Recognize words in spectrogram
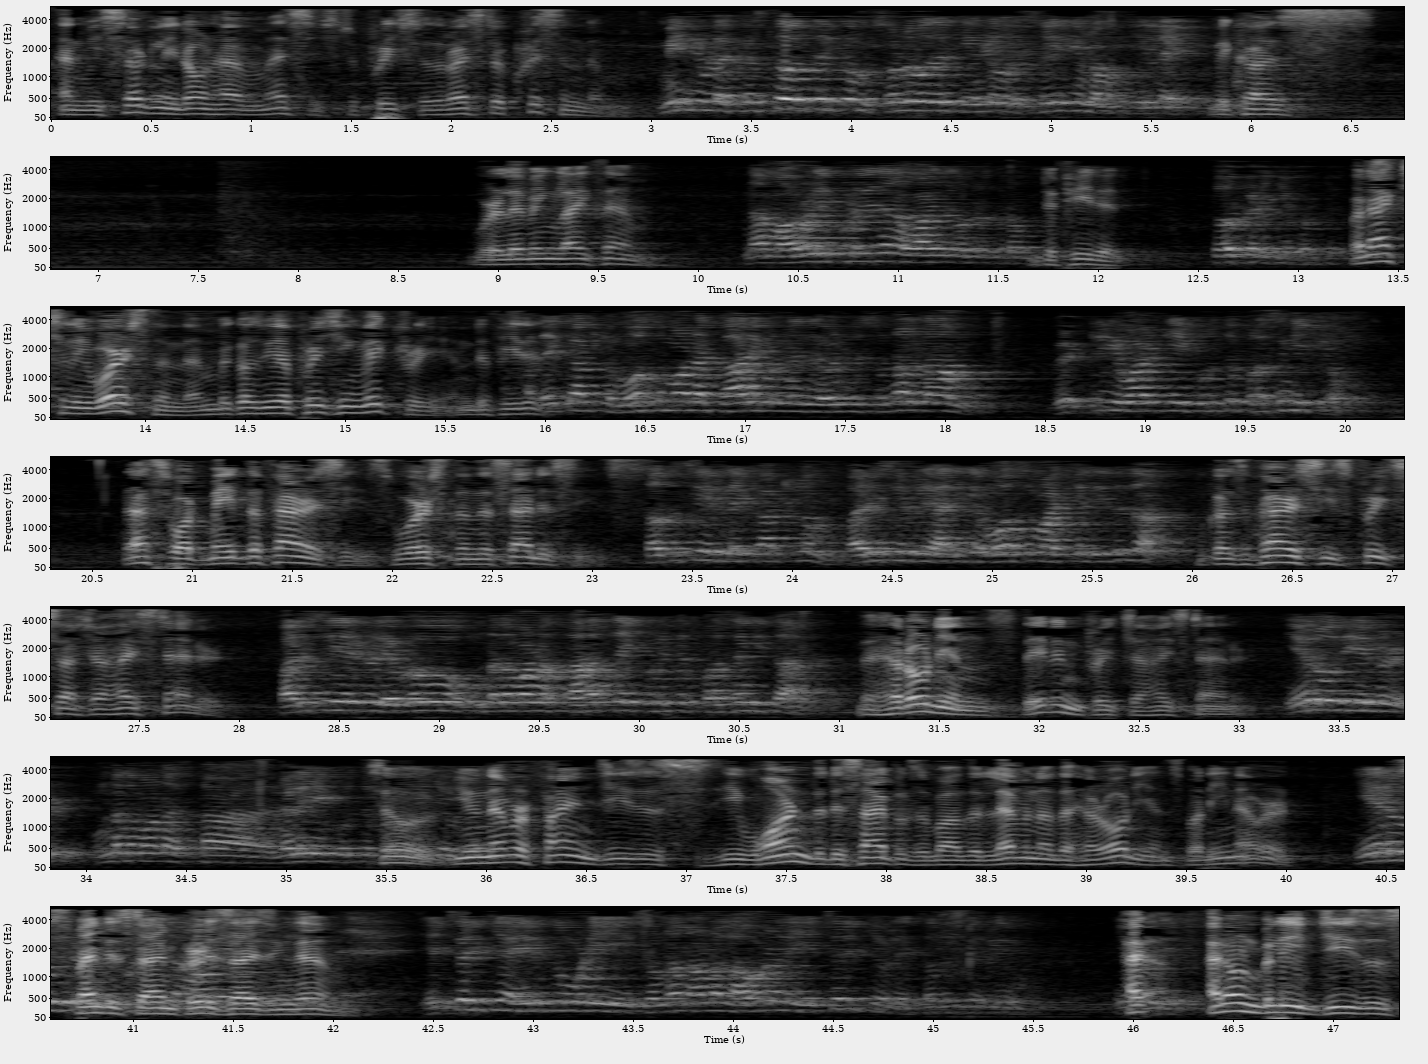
And we certainly don't have a message to preach to the rest of Christendom. Because we're living like them. Defeated. But actually worse than them because we are preaching victory and defeated. காட்டிலும் மோசமான காரியம் என்னது என்று சொன்னால் நாம் வெற்றி வாழ்க்கையை குறித்து பிரசங்கிக்கிறோம் That's what made the Pharisees worse than the Sadducees சதுசேயர்களை காட்டிலும் பரிசெயர்களை அதிக மோசமாக்கியது இதுதான் because the Pharisees preached such a high standard. பரிசெயர்கள் எவ்வளவோ உன்னதமான தரத்தை குறித்து பிரசங்கித்தார்கள் The Herodians, they didn't preach a high standard. ஏரோதியர்கள் உன்னதமான ஸ்தா- நிலையை குறித்து So பிரசங்கிக்கவில்லை. you never find Jesus, he warned the disciples about the leaven of the Herodians, but he never ஏரோதியர்கள் spent his time குறித்து criticizing them. எச்சரிக்கையா இருக்கும்படி சொன்னார் ஆனால் அவர்களை எச்சரிக்கவில்லை சதுசேயர்களையும் I, I don't believe Jesus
